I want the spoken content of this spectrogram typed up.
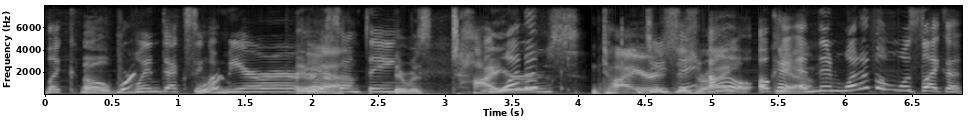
like Oh, Windexing a mirror Yeah. or something. There was One of- tires. Tires Do you is think? right. Oh, okay. Yeah. And then one of them was like a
